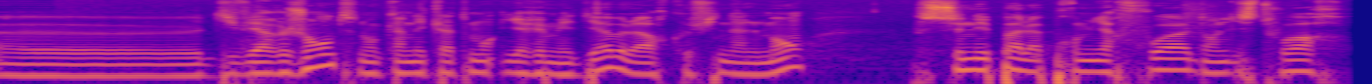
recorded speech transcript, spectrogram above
euh, divergente, donc un éclatement irrémédiable, alors que finalement, ce n'est pas la première fois dans l'histoire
